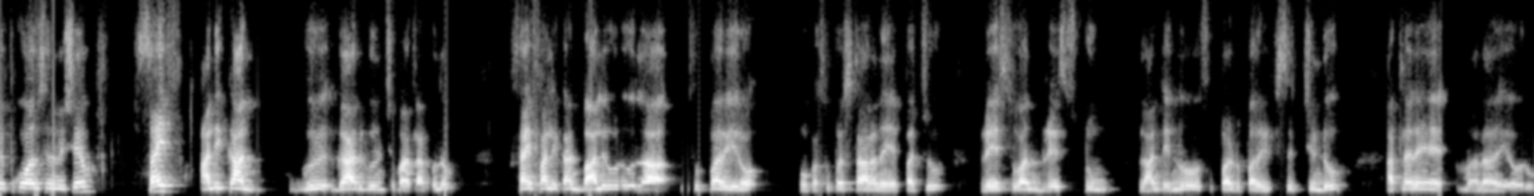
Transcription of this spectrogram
చెప్పుకోవాల్సిన విషయం సైఫ్ అలీ ఖాన్ గురి గారి గురించి మాట్లాడుకుందాం. Saif Ali Khan Bollywood super hero ఒక సూపర్ స్టార్ అనే చెప్పచ్చు. రేస్ వన్ రేస్ టూ లాంటి ఎన్నో సూపర్ డూపర్ హిట్స్ ఇచ్చిండు. అట్లనే మన ఎవరు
